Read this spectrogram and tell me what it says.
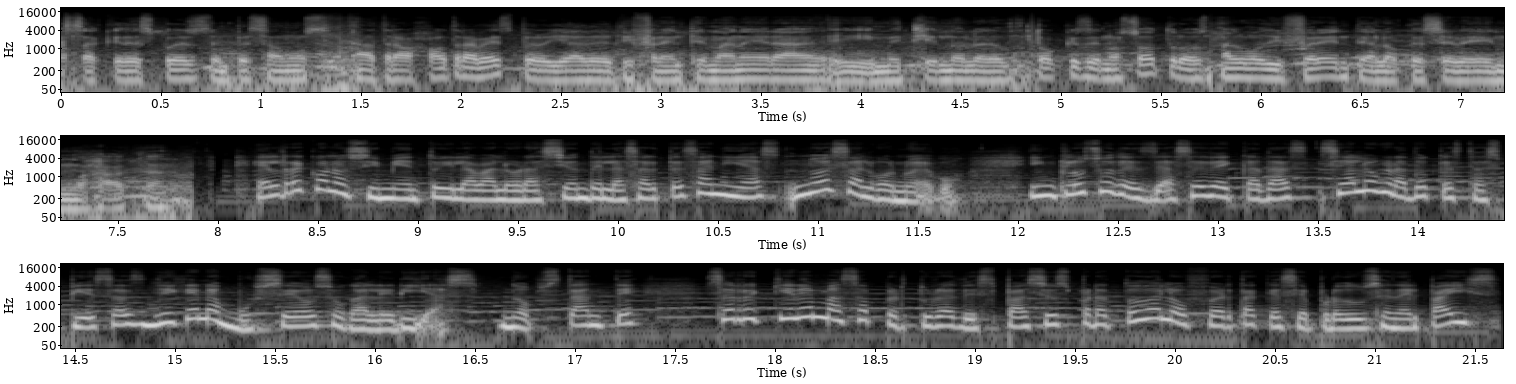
hasta que después empezamos a trabajar otra vez, pero ya de diferente manera y metiéndole toques de nosotros, algo diferente a lo que se ve en Oaxaca. El reconocimiento y la valoración de las artesanías no es algo nuevo. Incluso desde hace décadas se ha logrado que estas piezas lleguen a museos o galerías. No obstante, se requiere más apertura de espacios para toda la oferta que se produce en el país.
